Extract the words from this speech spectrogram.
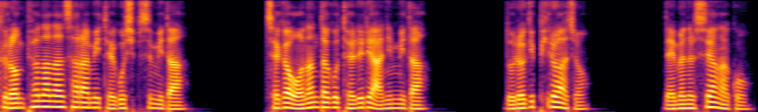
그런 편안한 사람이 되고 싶습니다. 제가 원한다고 될 일이 아닙니다. 노력이 필요하죠. 내면을 수양하고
